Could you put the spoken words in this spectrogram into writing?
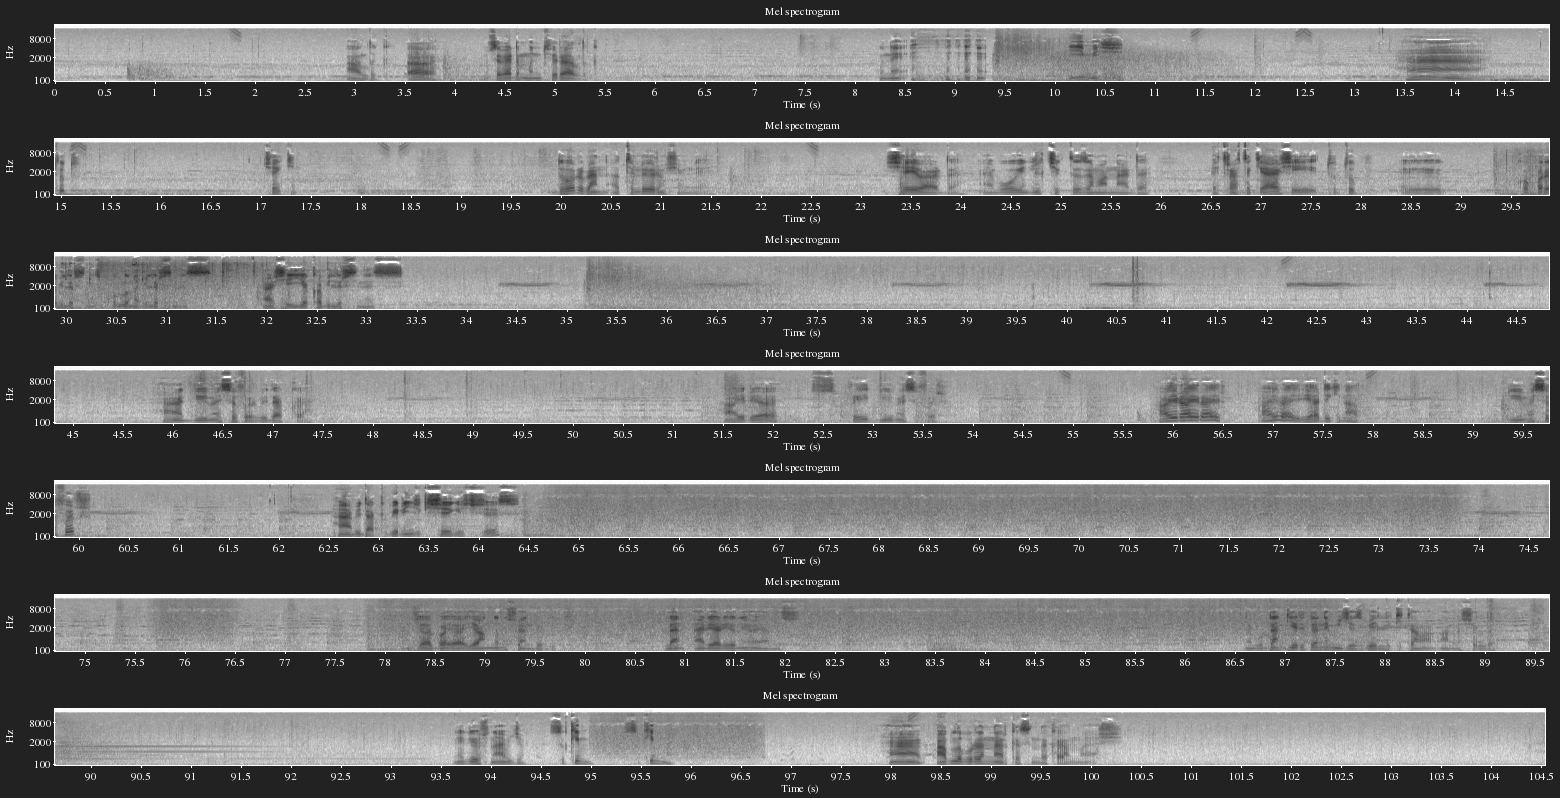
Aldık. Aa bu sefer de monitörü aldık. Bu ne? İyiymiş. Ha. Tut. Çek. Doğru ben hatırlıyorum şimdi. Şey vardı. Yani bu oyun ilk çıktığı zamanlarda etraftaki her şeyi tutup e, koparabilirsiniz, kullanabilirsiniz. Her şeyi yakabilirsiniz. Ha düğme sıfır bir dakika. Hayır ya. Sprey düğme sıfır. Hayır hayır hayır. Hayır hayır yerdekini al. Düğme sıfır. Ha bir dakika birinci kişiye geçeceğiz. Güzel bayağı yangını söndürdük. Lan her yer yanıyor yalnız. Ya buradan geri dönemeyeceğiz belli ki tamam anlaşıldı. Ne diyorsun abicim? Sıkayım mı? Sıkayım mı? Ha, abla buranın arkasında kalmış.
